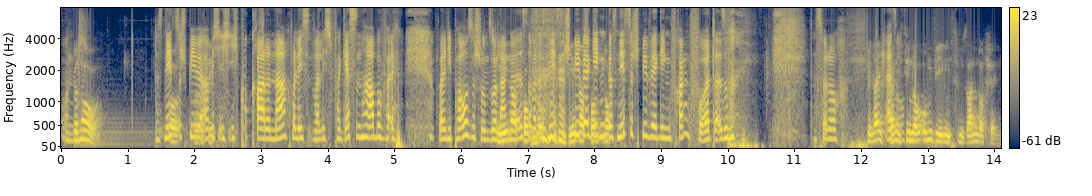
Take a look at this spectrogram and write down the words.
Und genau. Das nächste Spiel habe ich, ich, ich gucke gerade nach, weil ich es weil vergessen habe, weil, weil die Pause schon so lange ist. Aber das nächste Spiel wäre gegen, das nächste Spiel wäre gegen Frankfurt. Also das war doch. Vielleicht kann also, ich sie noch umbiegen zum Sanderfan.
